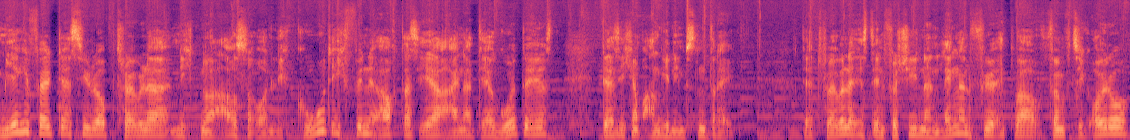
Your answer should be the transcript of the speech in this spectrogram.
Mir gefällt der Syrup Traveler nicht nur außerordentlich gut, ich finde auch, dass er einer der Gurte ist, der sich am angenehmsten trägt. Der Traveler ist in verschiedenen Längen für etwa 50 Euro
